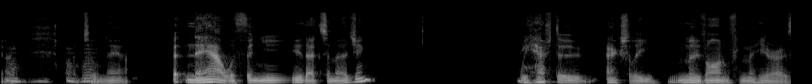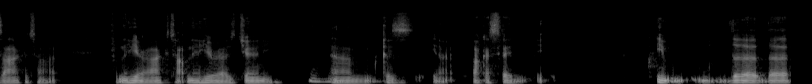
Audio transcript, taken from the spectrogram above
you know, mm-hmm. until mm-hmm. now. But now with the new that's emerging, we have to actually move on from the hero's archetype, from the hero archetype and the hero's journey. Because mm-hmm. um, you know, like I said, it, it, the the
